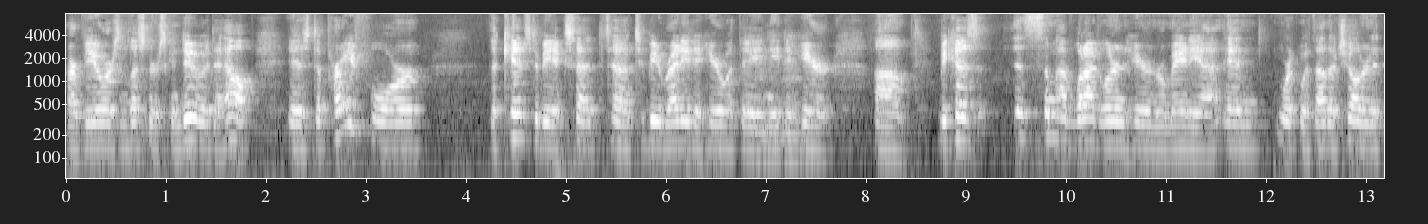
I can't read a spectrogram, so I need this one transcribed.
our viewers and listeners can do to help is to pray for the kids to be accept, to, to be ready to hear what they mm-hmm. need to mm-hmm. hear, um, because some of what I've learned here in Romania and working with other children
